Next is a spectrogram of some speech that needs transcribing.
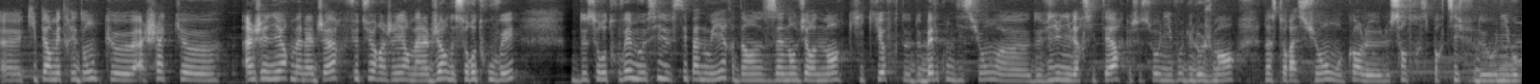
euh, qui permettrait donc à chaque euh, ingénieur manager, futur ingénieur manager, de se retrouver de se retrouver, mais aussi de s'épanouir dans un environnement qui, offre de, belles conditions euh, de vie universitaire, que ce soit au niveau du logement, restauration ou encore le, le centre sportif de haut niveau.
